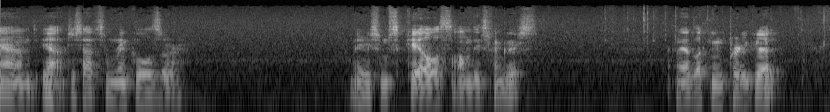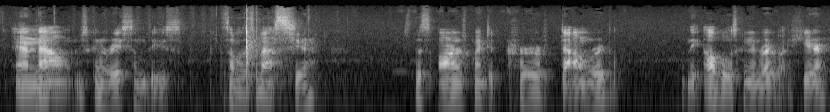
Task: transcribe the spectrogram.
And yeah, just add some wrinkles or maybe some scales on these fingers. And they're looking pretty good. And now I'm just gonna erase some of these some of this mess here. So this arm is going to curve downward. And the elbow is going to be right about here.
